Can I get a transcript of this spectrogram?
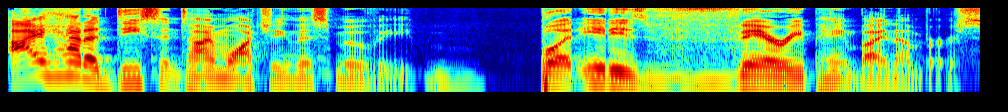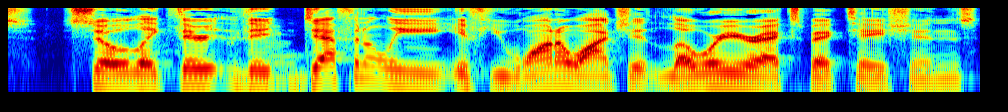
i had a decent time watching this movie but it is very paint by numbers. So like there definitely if you want to watch it lower your expectations.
